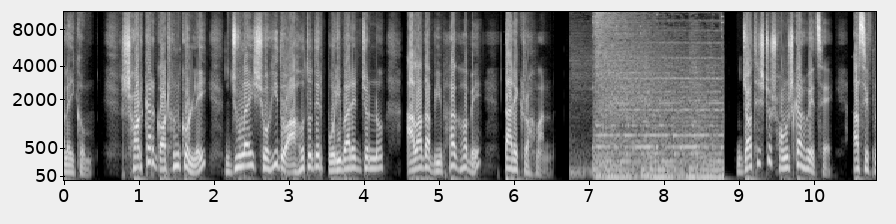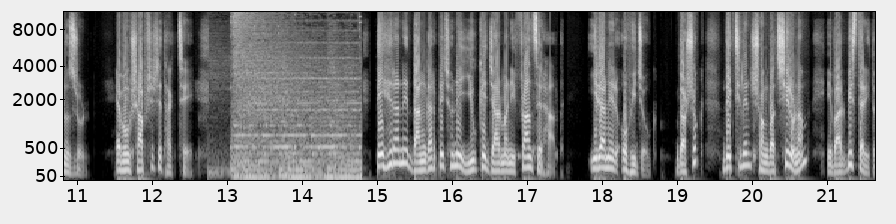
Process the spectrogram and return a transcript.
আলাইকুম। সরকার গঠন করলেই জুলাই শহীদ ও আহতদের পরিবারের জন্য আলাদা বিভাগ হবে তারেক রহমান। যথেষ্ট সংস্কার হয়েছে আসিফ নজরুল এবং সবশেষে থাকছে তেহরানে দাঙ্গার পেছনে ইউকে জার্মানি, ফ্রান্সের হাত, ইরানের অভিযোগ। দর্শক, দেখছিলেন সংবাদ শিরোনাম, এবার বিস্তারিত।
